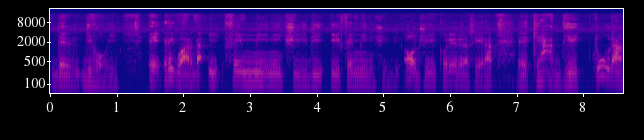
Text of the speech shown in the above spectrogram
del, di voi, e riguarda i femminicidi. I femminicidi. Oggi il Corriere della Sera, eh, che ha addirittura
